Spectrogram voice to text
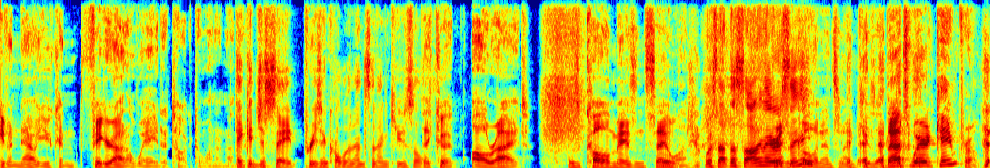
Even now, you can figure out a way to talk to one another. They could just say Prisen Colon Ensign and Cusel. They could. All right, let's call Maze and say one. Was that the song they were Prison singing? colon ensign Cuso. That's where it came from.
